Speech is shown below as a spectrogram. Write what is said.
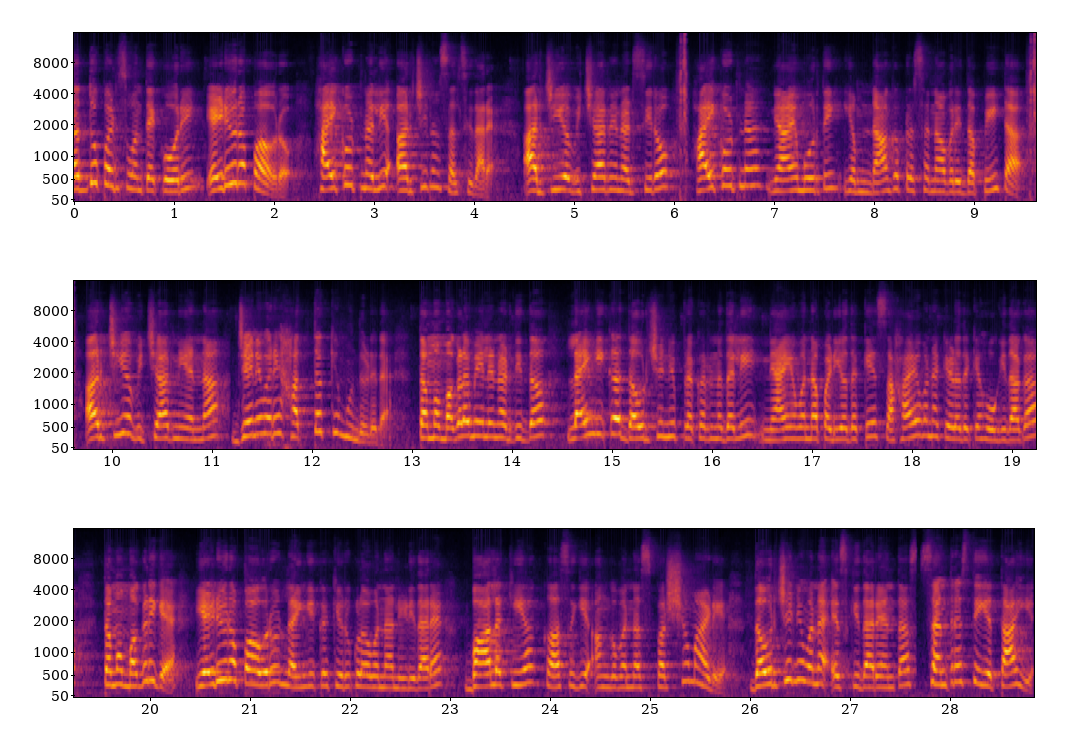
ರದ್ದುಪಡಿಸುವಂತೆ ಕೋರಿ ಯಡಿಯೂರಪ್ಪ ಅವರು ಹೈಕೋರ್ಟ್ನಲ್ಲಿ ಅರ್ಜಿನ ಸಲ್ಲಿಸಿದ್ದಾರೆ. ಅರ್ಜಿಯ ವಿಚಾರಣೆ ನಡೆಸಿರೋ ಹೈಕೋರ್ಟ್ನ ನ್ಯಾಯಮೂರ್ತಿ ಎಂ ನಾಗಪ್ರಸನ್ನ ಅವರಿದ್ದ ಪೀಠ ಅರ್ಜಿಯ ವಿಚಾರಣೆಯನ್ನ ಜನವರಿ ಹತ್ತಕ್ಕೆ ಮುಂದೂಡಿದೆ. ತಮ್ಮ ಮಗಳ ಮೇಲೆ ನಡೆದಿದ್ದ ಲೈಂಗಿಕ ದೌರ್ಜನ್ಯ ಪ್ರಕರಣದಲ್ಲಿ ನ್ಯಾಯವನ್ನ ಪಡೆಯೋದಕ್ಕೆ, ಸಹಾಯವನ್ನ ಕೇಳೋದಕ್ಕೆ ಹೋಗಿದಾಗ ತಮ್ಮ ಮಗಳಿಗೆ ಯಡಿಯೂರಪ್ಪ ಅವರು ಲೈಂಗಿಕ ಕಿರುಕುಳವನ್ನ ನೀಡಿದ್ದಾರೆ. ಬಾಲಕಿಯ ಖಾಸಗಿ ಅಂಗವನ್ನ ಸ್ಪರ್ಶ ಮಾಡಿ ದೌರ್ಜನ್ಯವನ್ನ ಎಸಗಿದ್ದಾರೆ ಅಂತ ಸಂತ್ರಸ್ತೆಯ ತಾಯಿ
